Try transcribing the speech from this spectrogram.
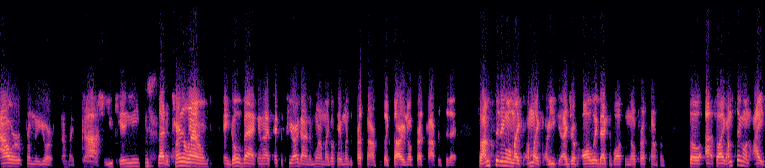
hour from New York, and I'm like, gosh, are you kidding me? so I had to turn around and go back. And I text the PR guy in the morning. I'm like, okay, when's the press conference? Like, sorry, no press conference today. So I'm sitting on like, I'm like, are you? I drove all the way back to Boston, no press conference. So, I, so like, I'm sitting on ice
